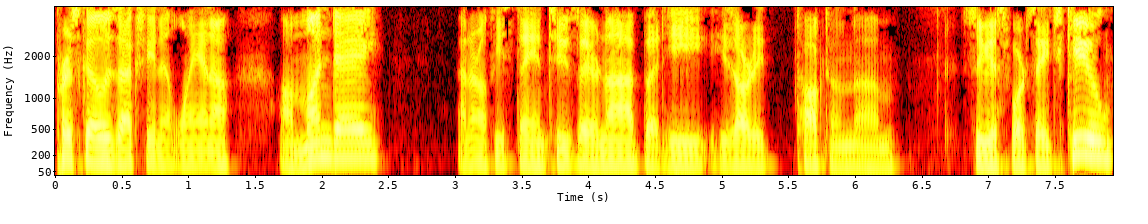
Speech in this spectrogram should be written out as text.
Prisco is actually in Atlanta on Monday. I don't know if he's staying Tuesday or not, but he, he's already talked on, um, CBS Sports HQ.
